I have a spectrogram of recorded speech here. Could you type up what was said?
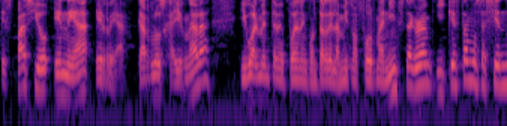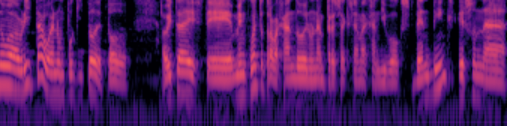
espacio N-A-R-A. Carlos Jair Nara. Igualmente me pueden encontrar de la misma forma en Instagram. ¿Y qué estamos haciendo ahorita? Bueno, un poquito de todo. Ahorita este, me encuentro trabajando en una empresa que se llama Handybox Bending. Es una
